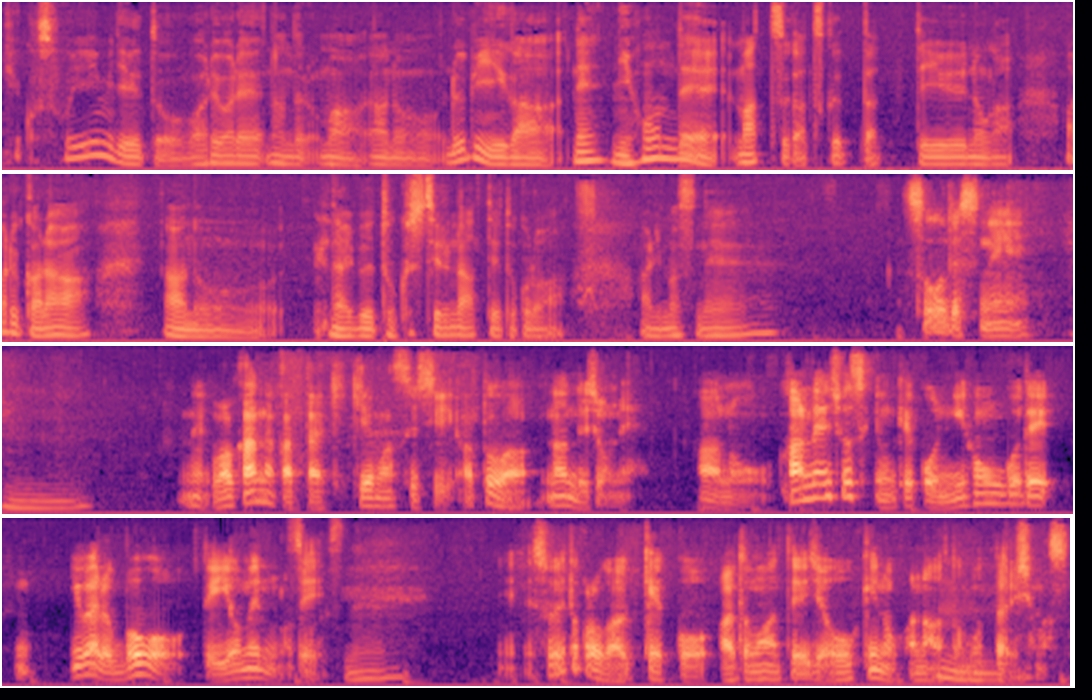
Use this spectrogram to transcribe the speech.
結構そういう意味で言うと我々なんだろうまああの Ruby がね日本でマッツが作ったっていうのがあるからあのだいぶ得してるなっていうところはありますね。そうですね。うんね、分かんなかったら聞けますし、あとは何でしょうね。あの、関連書籍も結構日本語で、いわゆる母語で読めるのでそうね。えーそういうところが結構アドバンテージは大きいのかなと思ったりします。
